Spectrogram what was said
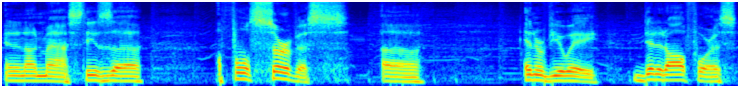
in an unmasked. He's a, a full service uh, interviewee. Did it all for us.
